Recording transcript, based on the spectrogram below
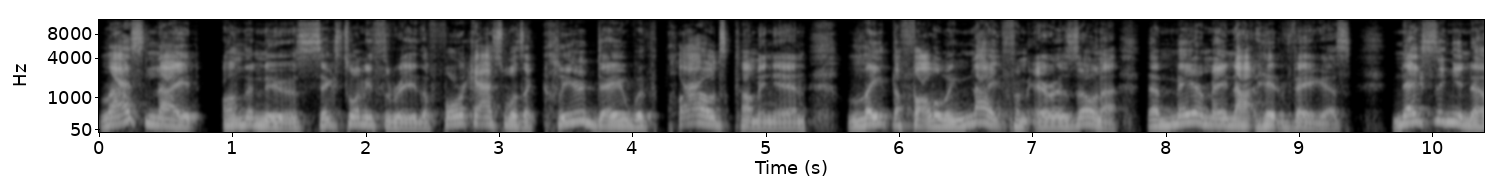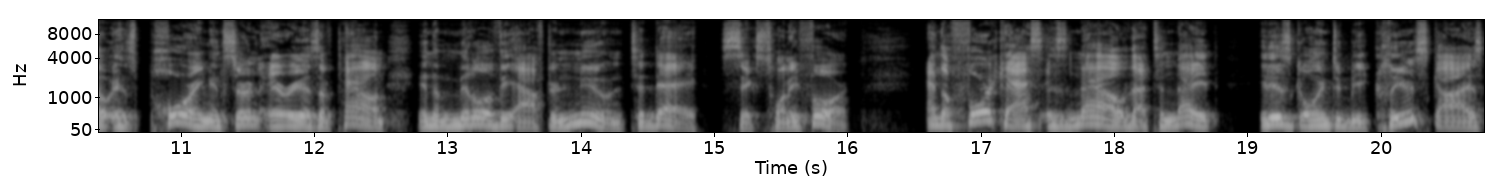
last night on the news, 623, the forecast was a clear day with clouds coming in late the following night from Arizona that may or may not hit Vegas. Next thing you know is pouring in certain areas of town in the middle of the afternoon today, 624. And the forecast is now that tonight it is going to be clear skies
